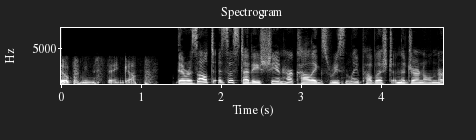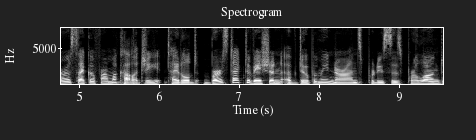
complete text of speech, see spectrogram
dopamine staying up. The result is a study she and her colleagues recently published in the journal Neuropsychopharmacology titled Burst Activation of Dopamine Neurons Produces Prolonged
